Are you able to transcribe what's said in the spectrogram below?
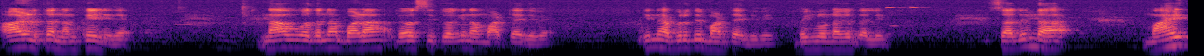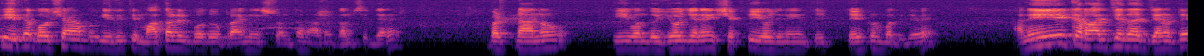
ಆಡಳಿತ ನಮ್ಮ ಕೈಲಿದೆ. ನಾವು ಅದನ್ನು ಭಾಳ ವ್ಯವಸ್ಥಿತವಾಗಿ ನಾವು ಮಾಡ್ತಾ ಇದ್ದೀವಿ. ಇನ್ನು ಅಭಿವೃದ್ಧಿ ಮಾಡ್ತಾ ಇದ್ದೀವಿ ಬೆಂಗಳೂರು ನಗರದಲ್ಲಿ. ಸೊ ಅದರಿಂದ ಮಾಹಿತಿ ಇದೆ ಬಹುಶಃ ಈ ರೀತಿ ಮಾತಾಡಿರ್ಬೋದು ಪ್ರೈಮ್ ಮಿನಿಸ್ಟರ್ ಅಂತ ನಾನು ಗಮನಿಸಿದ್ದೇನೆ. ಬಟ್ ನಾನು ಈ ಒಂದು ಯೋಜನೆ, ಶಕ್ತಿ ಯೋಜನೆ ಅಂತ ತೆಗೆದುಕೊಂಡು ಬಂದಿದ್ದೇವೆ. ಅನೇಕ ರಾಜ್ಯದ ಜನತೆ,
